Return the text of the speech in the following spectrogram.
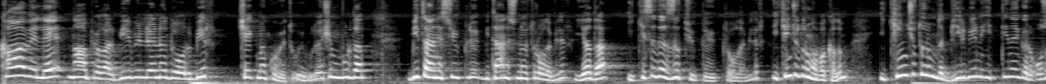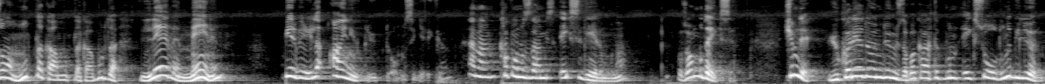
K ve L ne yapıyorlar? Birbirlerine doğru bir çekme kuvveti uyguluyor. Şimdi burada bir tanesi yüklü, bir tanesi nötr olabilir ya da ikisi de zıt yüklü yüklü olabilir. İkinci duruma bakalım. İkinci durumda birbirini ittiğine göre o zaman mutlaka mutlaka burada L ve M'nin birbiriyle aynı yüklü yüklü olması gerekiyor. Hemen kafamızdan biz eksi diyelim buna. O zaman bu da eksi. Şimdi yukarıya döndüğümüzde bak artık bunun eksi olduğunu biliyorum.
